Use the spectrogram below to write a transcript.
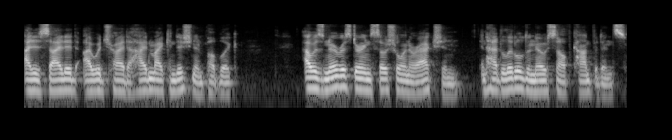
I decided I would try to hide my condition in public. I was nervous during social interaction and had little to no self confidence.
